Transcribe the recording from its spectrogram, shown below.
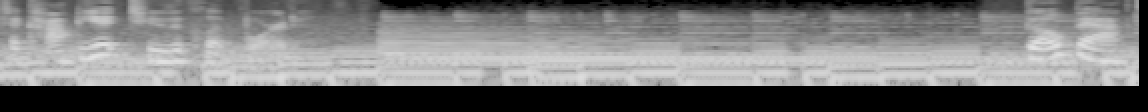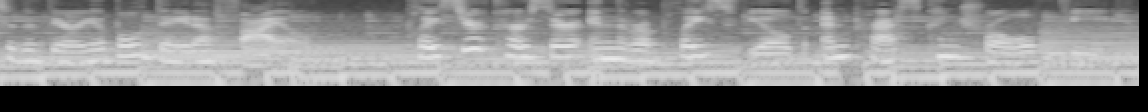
to copy it to the clipboard. Go back to the variable data file. Place your cursor in the Replace field and press Ctrl V.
